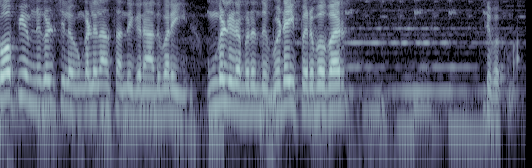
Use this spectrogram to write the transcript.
கோப்பியம் நிகழ்ச்சியில் உங்களெல்லாம் சந்திக்கிறேன். அதுவரை உங்களிடமிருந்து விடை பெறுபவர் శివకుమార్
